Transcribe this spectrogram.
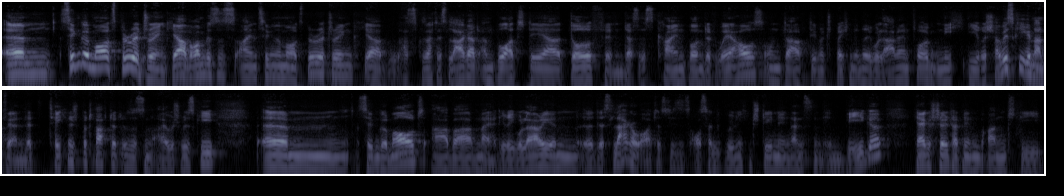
Ähm, Single Malt Spirit Drink. Ja, warum ist es ein Single Malt Spirit Drink? Ja, du hast gesagt, es lagert an Bord der Dolphin. Das ist kein Bonded Warehouse und darf dementsprechend in Regularien folgen nicht irischer Whisky genannt werden. Technisch betrachtet ist es ein Irish Whisky, ähm, Single Malt, aber naja, die Regularien äh, des Lagerortes dieses Außergewöhnlichen stehen den Ganzen im Wege. Hergestellt hat den Brand die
